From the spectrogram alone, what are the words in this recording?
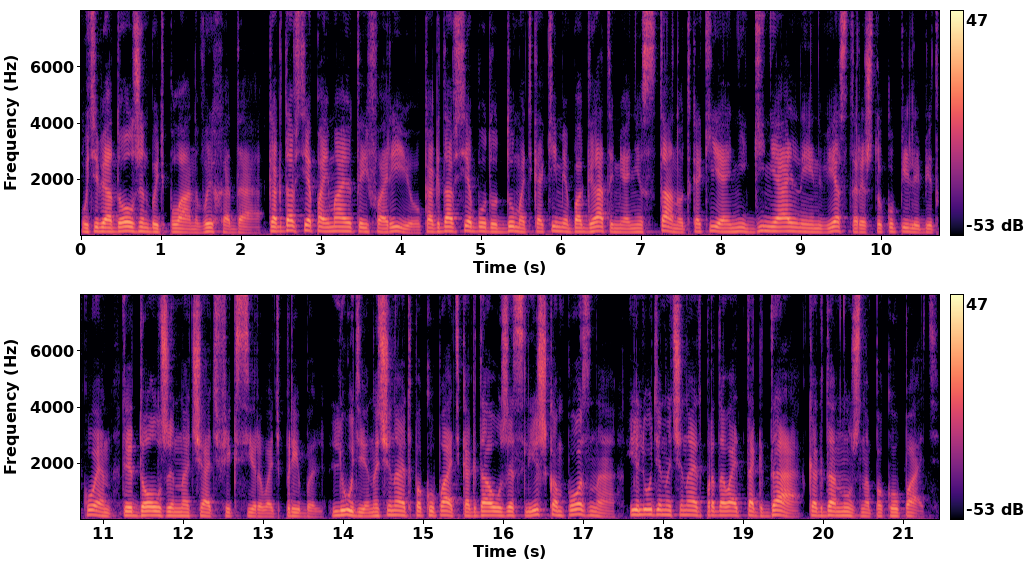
у тебя должен быть план выхода. Когда все поймают эйфорию, когда все будут думать, какими богатыми они станут, какие они гениальные инвесторы, что купили биткоин, ты должен начать фиксировать прибыль. Люди начинают покупать, когда уже слишком поздно, и люди начинают продавать тогда, когда нужно покупать.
